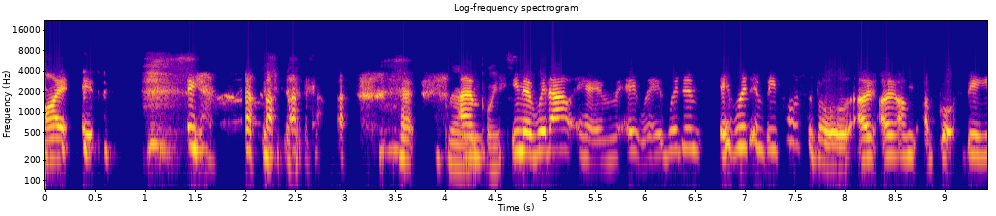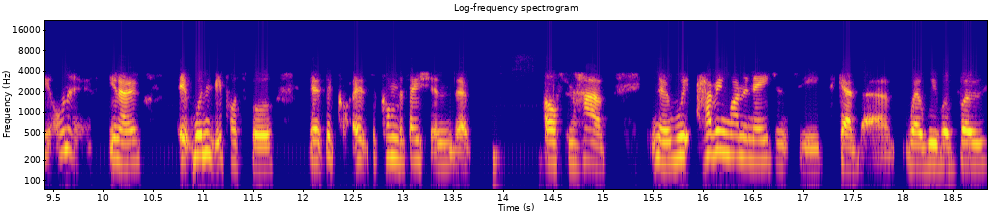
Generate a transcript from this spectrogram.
I. It, um, you know, without him, it, it, wouldn't it wouldn't be possible. I, I, have got to be honest. You know, it wouldn't be possible. It's a it's a conversation that I often have. You know, we, having run an agency together where we were both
